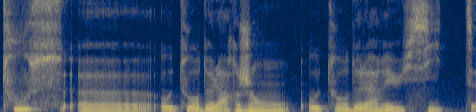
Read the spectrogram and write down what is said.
tous autour de l'argent, autour de la réussite,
